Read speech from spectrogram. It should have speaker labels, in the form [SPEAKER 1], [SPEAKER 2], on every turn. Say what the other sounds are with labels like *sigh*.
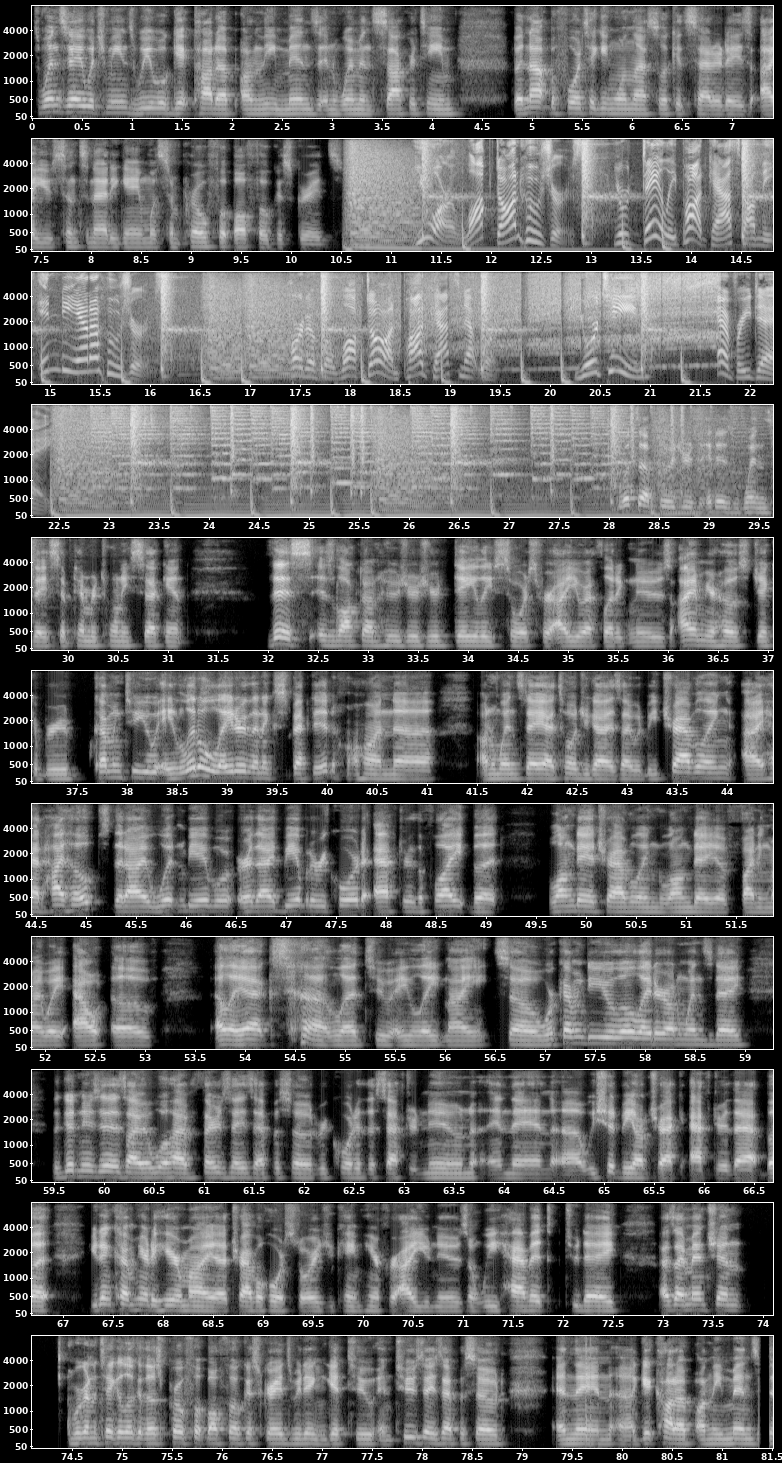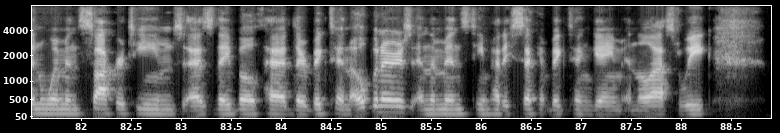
[SPEAKER 1] It's Wednesday, which means we will get caught up on the men's and women's soccer team, but not before taking one last look at Saturday's IU Cincinnati game with some pro football focus grades.
[SPEAKER 2] You are Locked On Hoosiers, your daily podcast on the Indiana Hoosiers. Part of the Locked On Podcast Network. Your team every day.
[SPEAKER 1] What's up, Hoosiers? It is Wednesday, September 22nd. This is Locked On Hoosiers, your daily source for IU athletic news. I am your host, Jacob Rude, coming to you a little later than expected on uh, on Wednesday. I told you guys I would be traveling. I had high hopes that I wouldn't be able or that I'd be able to record after the flight, but long day of traveling, long day of finding my way out of LAX *laughs* uh, led to a late night. So we're coming to you a little later on Wednesday. The good news is I will have Thursday's episode recorded this afternoon, and then uh, we should be on track after that. But you didn't come here to hear my uh, travel horror stories. You came here for IU news, and we have it today. As I mentioned, we're going to take a look at those pro football focus grades we didn't get to in Tuesday's episode and then uh, get caught up on the men's and women's soccer teams as they both had their Big Ten openers, and the men's team had a second Big Ten game in the last week.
